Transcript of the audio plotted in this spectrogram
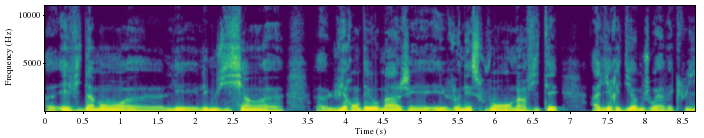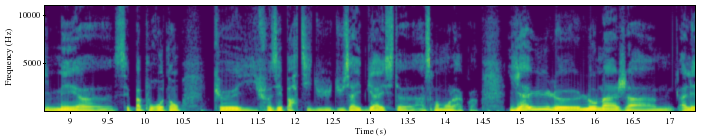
évidemment, les, les, musiciens lui rendaient hommage et, venaient souvent en inviter à l'Iridium jouer avec lui, mais euh, c'est pas pour autant qu'il faisait partie du, du zeitgeist euh, à ce moment-là. Il y a eu l'hommage à, à Les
